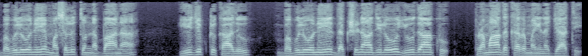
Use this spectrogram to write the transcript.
బబులోనే మసలుతున్న బాణ ఈజిప్టు కాదు బబులోనే దక్షిణాదిలో యూదాకు. ప్రమాదకరమైన జాతి.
